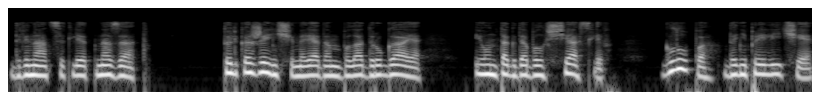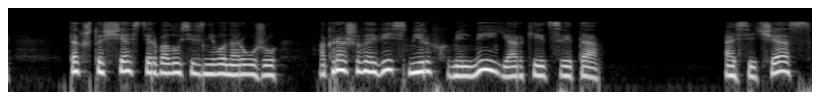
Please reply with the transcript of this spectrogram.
двенадцать лет назад. Только женщина рядом была другая, и он тогда был счастлив. Глупо, да неприличие. Так что счастье рвалось из него наружу, окрашивая весь мир в хмельные яркие цвета. А сейчас...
